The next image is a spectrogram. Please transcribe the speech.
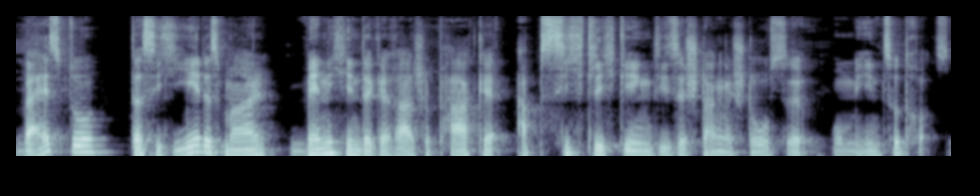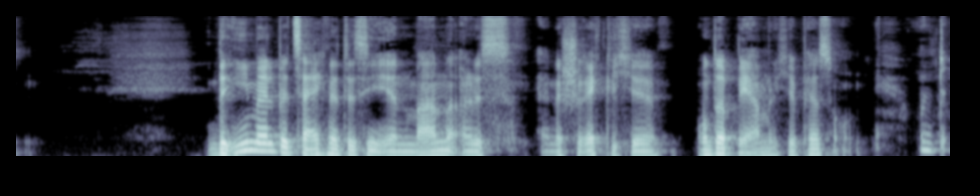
weißt du, dass ich jedes Mal, wenn ich in der Garage parke, absichtlich gegen diese Stange stoße, um ihn zu trotzen? In der E-Mail bezeichnete sie ihren Mann als eine schreckliche und erbärmliche Person. Und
